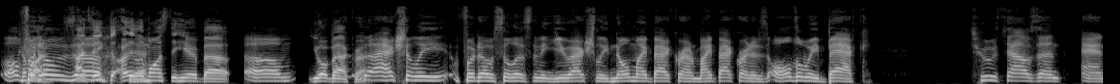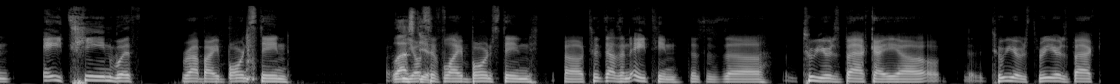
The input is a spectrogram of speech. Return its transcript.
Well, Come for on, those, uh, I think the island yeah. wants to hear about um, your background. Actually, for those who are listening, you actually know my background. My background is all the way back 2018 with Rabbi Bornstein. Last year. Yosef Lai Bornstein, uh, 2018. This is uh, two years back. I uh, two years, three years back.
